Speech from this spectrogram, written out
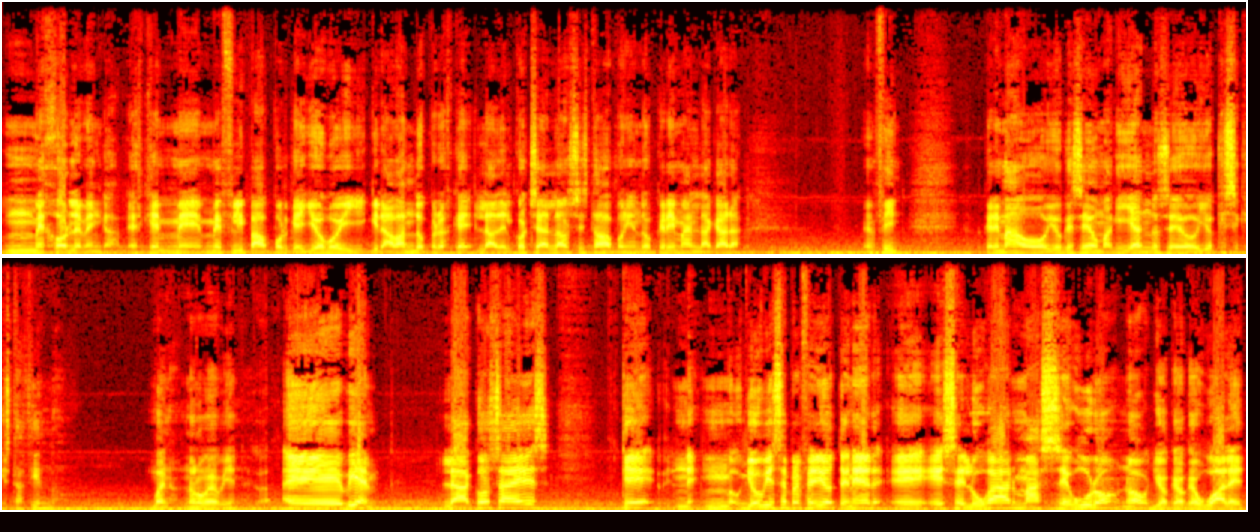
mejor le venga. Es que me, he flipado porque yo voy grabando, pero es que la del coche al lado se estaba poniendo crema en la cara. En fin, crema o yo qué sé, o maquillándose, o yo qué sé qué está haciendo. Bueno, no lo veo bien. Eh, bien, la cosa es que mm, yo hubiese preferido tener eh, ese lugar más seguro, ¿no? Yo creo que Wallet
